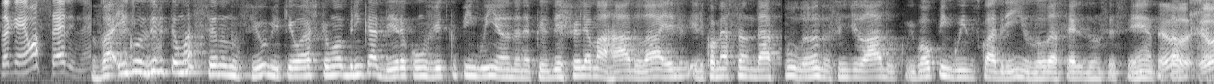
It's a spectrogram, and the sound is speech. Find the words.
Vai ganhar uma série, né? Vai, inclusive tem uma cena no filme que eu acho que é uma brincadeira com o jeito que o pinguim anda, né? Porque eles deixam ele amarrado lá, ele, ele começa a andar pulando assim de lado, igual o pinguim dos quadrinhos ou da série dos anos 60 e Eu, tal. eu,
